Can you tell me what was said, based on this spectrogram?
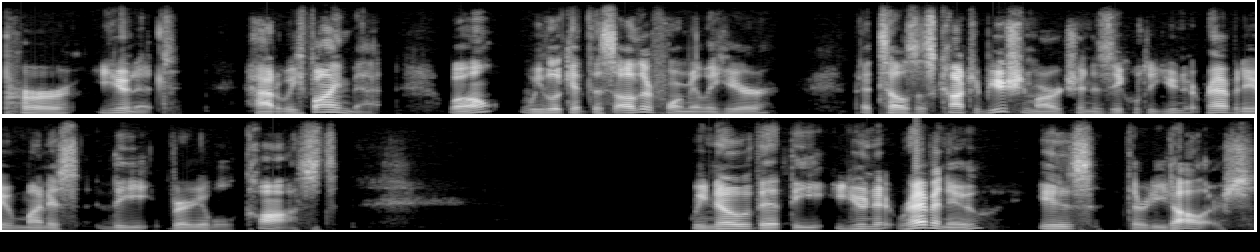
per unit. How do we find that? Well, we look at this other formula here that tells us contribution margin is equal to unit revenue minus the variable cost. We know that the unit revenue is $30.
